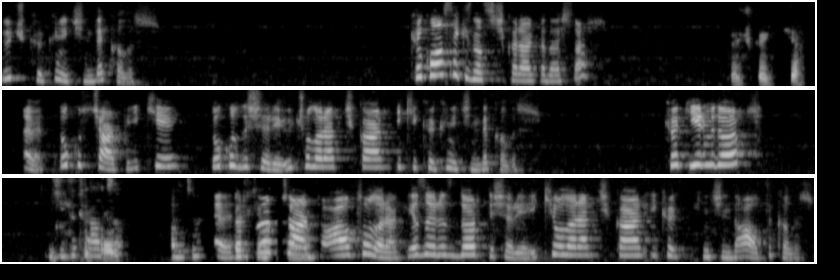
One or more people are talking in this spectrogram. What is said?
3 kökün içinde kalır. Kök 18 nasıl çıkar arkadaşlar? 3 kök 2. Evet. 9 çarpı 2. 9 dışarıya 3 olarak çıkar. 2 kökün içinde kalır. Kök 24. 2 kök 6. 6. Evet. Dört 4, kök çarpı 6 olarak yazarız. 4 dışarıya 2 olarak çıkar. 2 kökün içinde 6 kalır.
